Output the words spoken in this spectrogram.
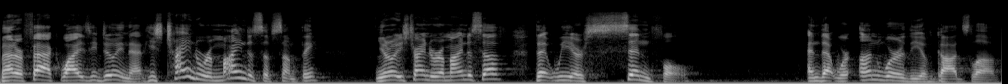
Matter of fact, why is he doing that? He's trying to remind us of something. You know he's trying to remind us of? That we are sinful and that we're unworthy of God's love.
